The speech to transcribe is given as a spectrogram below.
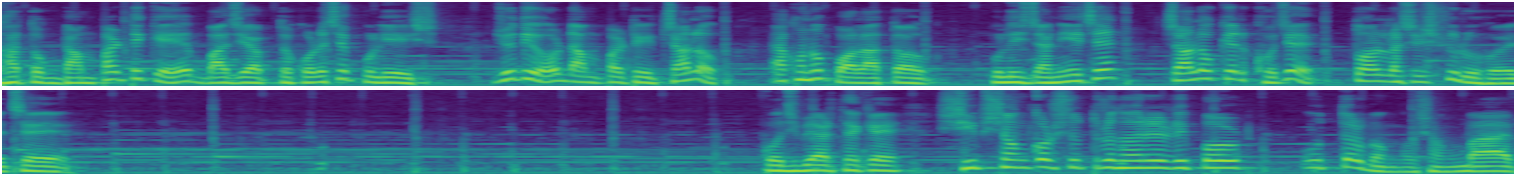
ঘাতক ডাম্পারটিকে বাজেয়াপ্ত করেছে পুলিশ, যদিও ডাম্পারটির চালক এখনও পলাতক। পুলিশ জানিয়েছে, চালকের খোঁজে তল্লাশি শুরু হয়েছে। কোচবিহার থেকে শিবশঙ্কর সূত্রধরের রিপোর্ট, উত্তরবঙ্গ সংবাদ।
